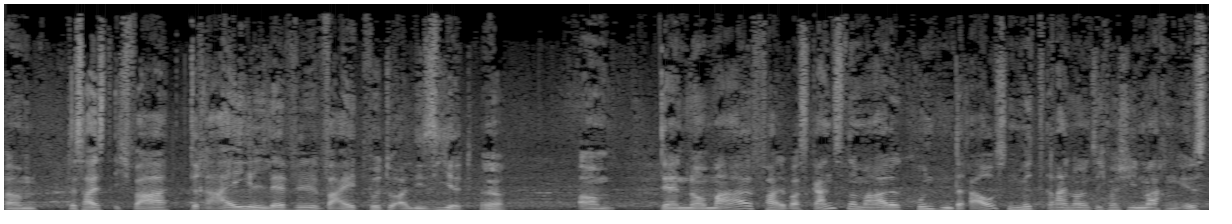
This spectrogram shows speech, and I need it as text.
Ähm, das heißt, ich war drei Level weit virtualisiert. Ja. Ähm, der Normalfall, was ganz normale Kunden draußen mit 93 Maschinen machen, ist,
